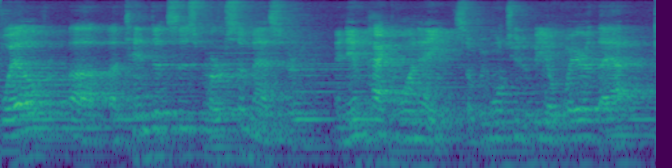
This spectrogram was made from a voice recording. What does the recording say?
12 uh, attendances per semester, and Impact 180. So we want you to be aware of that.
